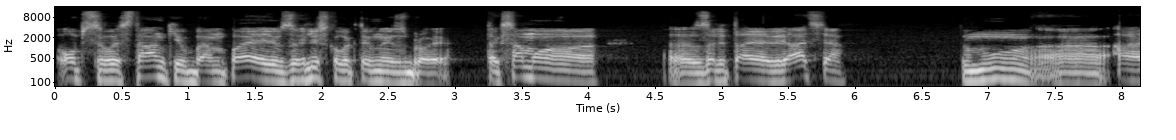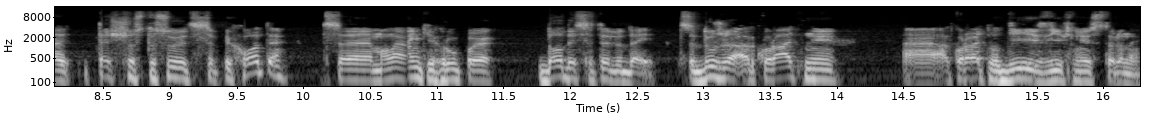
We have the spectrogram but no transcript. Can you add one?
обстріли з танків, БМП і взагалі з колективної зброї. Так само е, залітає авіація. Тому е, а те, що стосується піхоти, це маленькі групи до 10 людей. Це дуже акуратні, е, акуратні дії з їхньої сторони.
